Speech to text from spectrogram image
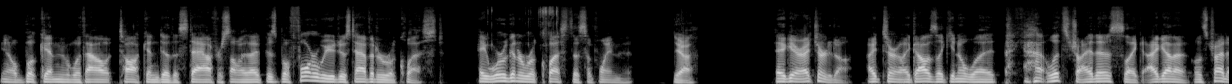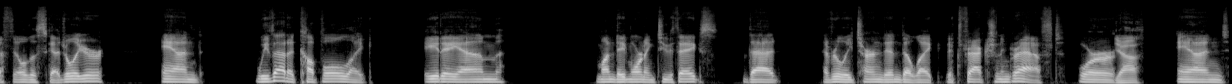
you know, booking without talking to the staff or something like that. Because before we would just have it a request. Hey, we're going to request this appointment. Yeah. Hey, Gary, I turned it on. I turned like I was like, you know what? let's try this. Like, I gotta let's try to fill the schedule here. And we've had a couple like 8 a.m. Monday morning toothaches that have really turned into like extraction and graft or Yeah, and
